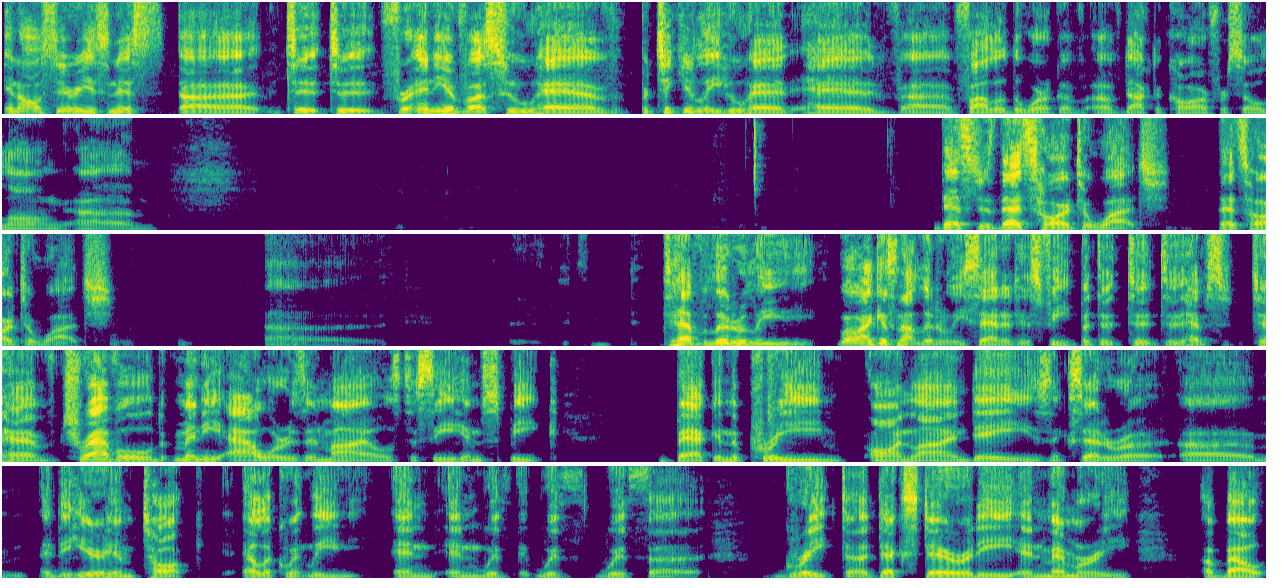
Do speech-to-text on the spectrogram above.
in all seriousness, uh, to to for any of us who have, particularly who had have uh, followed the work of of Dr. Carr for so long, um, that's just that's hard to watch. That's hard to watch. Uh, to have literally well, I guess not literally sat at his feet, but to, to to have to have traveled many hours and miles to see him speak back in the pre-online days, etc., um, and to hear him talk eloquently and and with with with uh, great uh, dexterity and memory about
